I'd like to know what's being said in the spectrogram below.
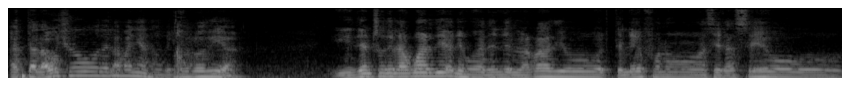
hasta las 8 de la mañana de los otros días. Y dentro de la guardia tengo que atender la radio, el teléfono, hacer aseo,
